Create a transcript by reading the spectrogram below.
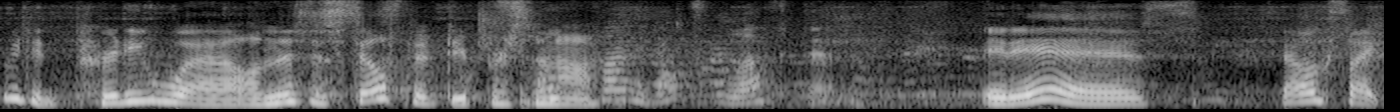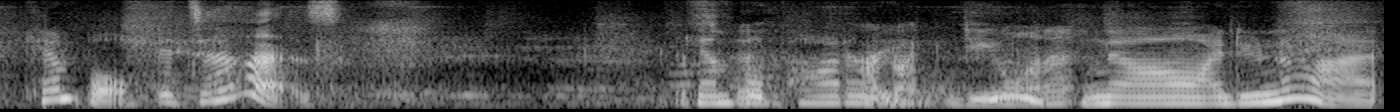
We did pretty well. And this is still 50% off. That's Lefton. It is. That looks like Kimple. It does. Kimple fit- pottery. Not- do you want it? No, I do not.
